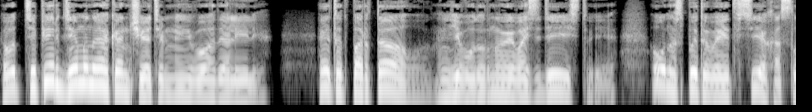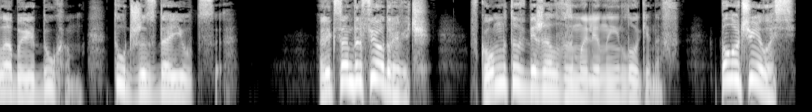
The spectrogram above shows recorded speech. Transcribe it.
Вот теперь демоны окончательно его одолели. Этот портал, его дурное воздействие, он испытывает всех, а слабые духом тут же сдаются. «Александр Федорович!» В комнату вбежал взмыленный Логинов. «Получилось!»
